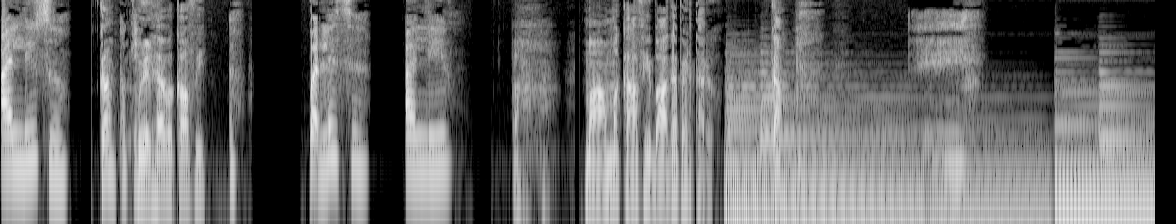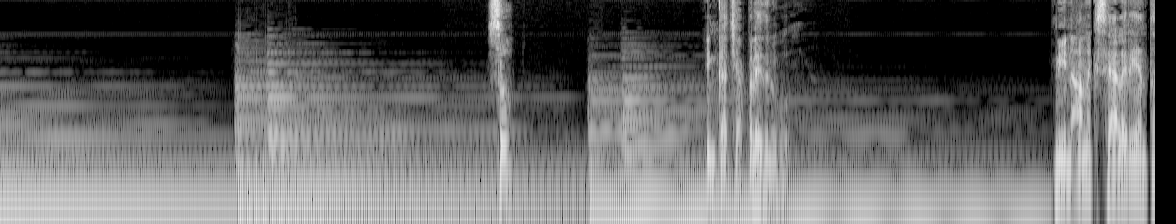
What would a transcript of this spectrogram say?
I leave sir come Okay. Will have a coffee పర్లేదు సార్ ఐ లీవ్ మా అమ్మ కాఫీ బాగా పెడతారు. కమ్ సో ఇంకా చెప్పలేదు నువ్వు. మీ నాన్నకి శాలరీ ఎంత?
